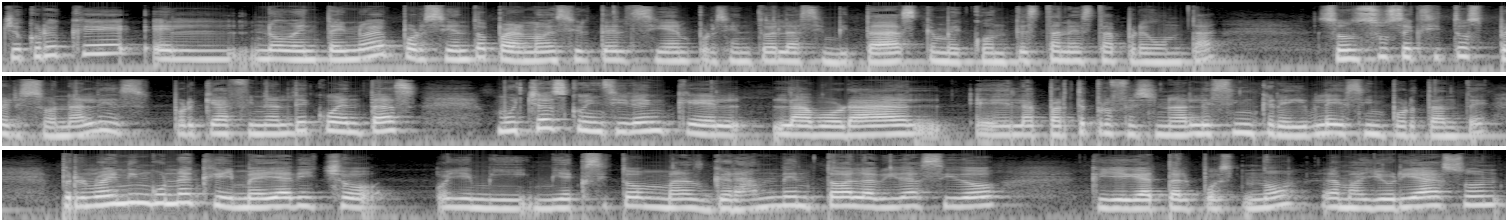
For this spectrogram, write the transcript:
Yo creo que el 99%, para no decirte el 100% de las invitadas que me contestan esta pregunta, son sus éxitos personales, porque a final de cuentas muchas coinciden que el laboral, eh, la parte profesional es increíble, es importante, pero no hay ninguna que me haya dicho, oye, mi, mi éxito más grande en toda la vida ha sido que llegué a tal puesto. No, la mayoría son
